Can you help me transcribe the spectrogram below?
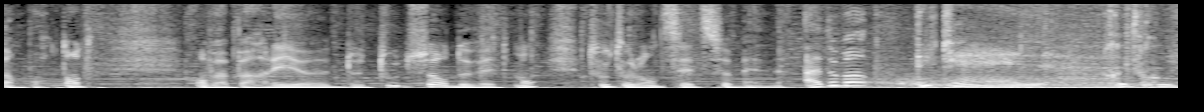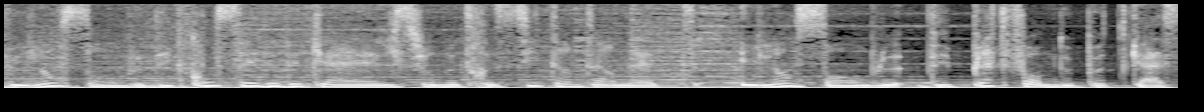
importantes. On va parler euh, de toutes sortes de vêtements tout au long de cette semaine. À demain DKL, retrouvez l'ensemble des conseils de DKL sur notre site internet et l'ensemble des plateformes de podcast.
